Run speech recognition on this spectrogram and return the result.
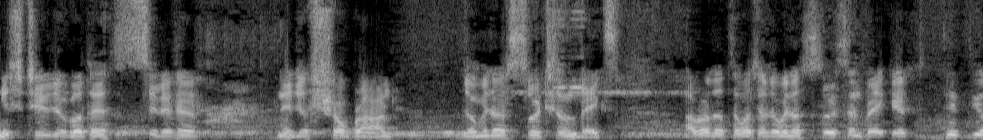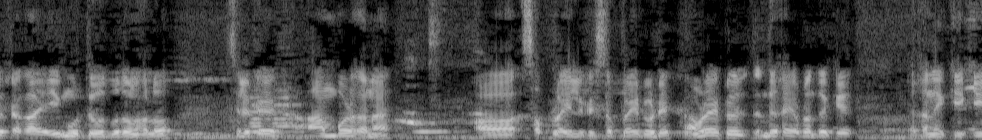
মিষ্টির জগতে সিলেটের নিজস্ব brand Zamindar sweets and bakes আপনারা দেখতে পাচ্ছেন জমিদার সুইটস অ্যান্ড বেকের তৃতীয় শাখা এই মুহূর্তে উদ্বোধন হলো সিলেটের আম্বরখানা সাপ্লাই ইলেকট্রিক সাপ্লাই রোডে আমরা একটু দেখাই আপনাদেরকে এখানে কি কি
